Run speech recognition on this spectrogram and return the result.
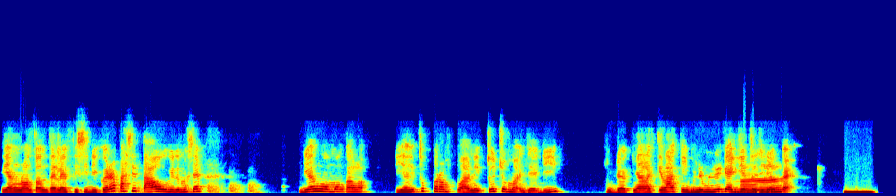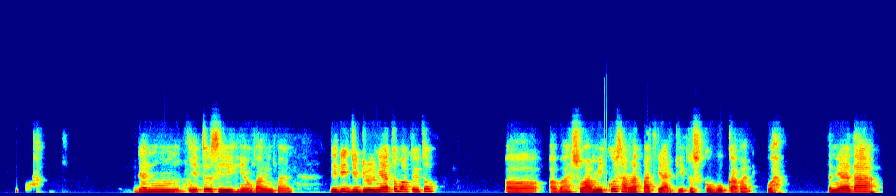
yang nonton televisi di Korea pasti tahu gitu. Maksudnya dia ngomong kalau ya itu perempuan itu cuma jadi budaknya laki-laki bener-bener kayak gitu. Jadi kayak dan itu sih yang paling paling jadi judulnya tuh waktu itu uh, apa suamiku sangat patriarki terus aku buka kan wah ternyata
